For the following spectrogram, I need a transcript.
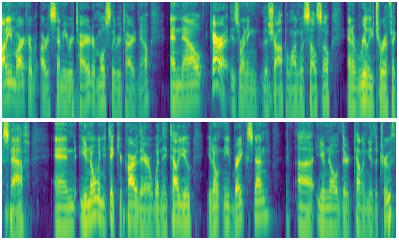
Bonnie and Mark are, are semi retired or mostly retired now. And now Kara is running the shop along with Celso and a really terrific staff. And you know, when you take your car there, when they tell you you don't need brakes done, uh, you know they're telling you the truth.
